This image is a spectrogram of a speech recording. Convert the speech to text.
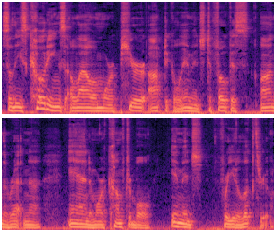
So these coatings allow a more pure optical image to focus on the retina and a more comfortable image for you to look through.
